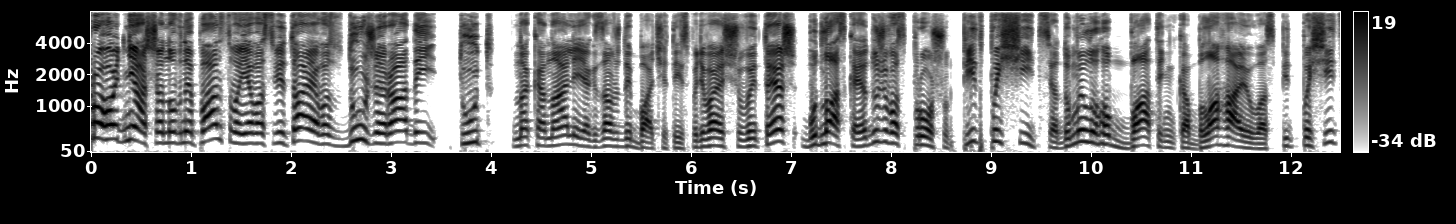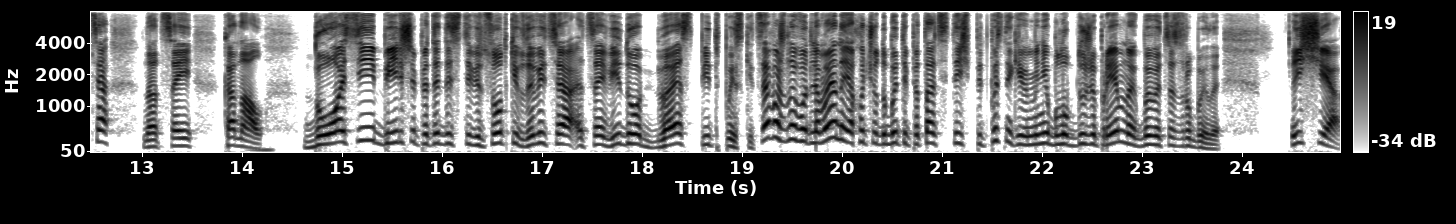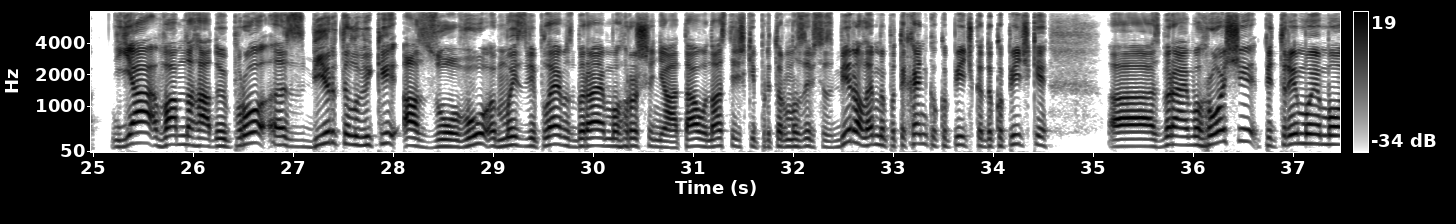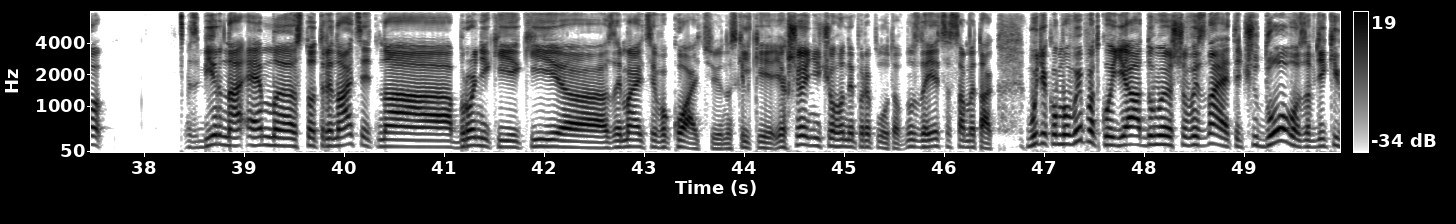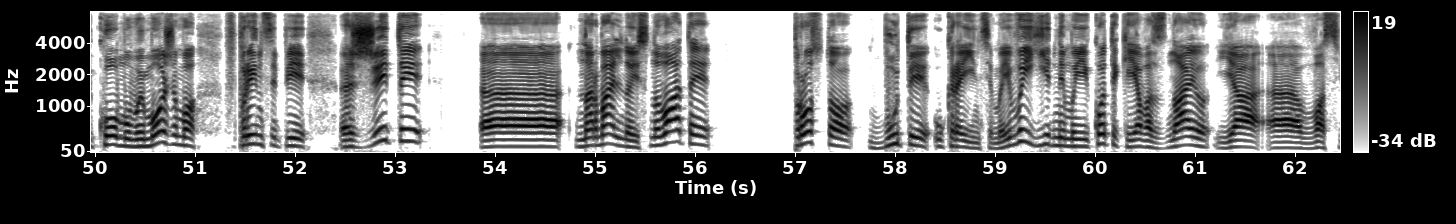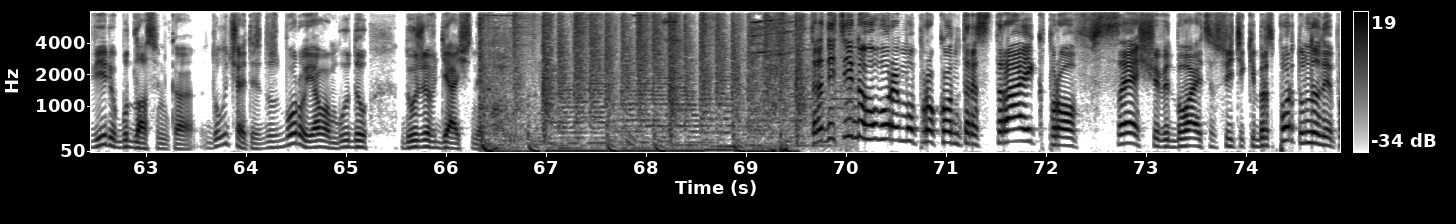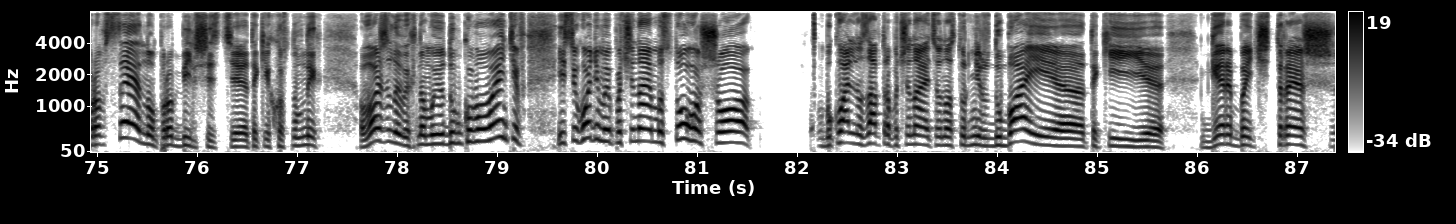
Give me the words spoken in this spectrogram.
Доброго дня, шановне панство! Я вас вітаю. Вас дуже радий тут на каналі, як завжди, бачити. І сподіваюся, що ви теж. Будь ласка, я дуже вас прошу, підпишіться до милого батенька. Благаю вас, підпишіться на цей канал. Досі більше 50% дивиться це відео без підписки. Це важливо для мене. Я хочу добити 15 тисяч підписників, і мені було б дуже приємно, якби ви це зробили. І ще я вам нагадую про е, збір тиловики Азову. Ми з Віплеєм збираємо грошенята. У нас трішки притормозився збір, але ми потихеньку, копійка до копійки, е, збираємо гроші, підтримуємо. Збір на М113 на броніки, які е, займаються евакуацією. Наскільки, якщо я нічого не переплутав, ну здається саме так. В будь-якому випадку, я думаю, що ви знаєте чудово, завдяки кому ми можемо в принципі жити, е, нормально існувати. Просто бути українцями. І ви гідні мої котики, я вас знаю, я е, вас вірю. Будь ласонька, долучайтесь до збору, я вам буду дуже вдячний. Традиційно говоримо про Counter-Strike, про все, що відбувається в світі кіберспорту. Ну не про все, ну про більшість е, таких основних важливих, на мою думку, моментів. І сьогодні ми починаємо з того, що. Буквально завтра починається у нас турнір в Дубаї, е, такий гербеч треш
